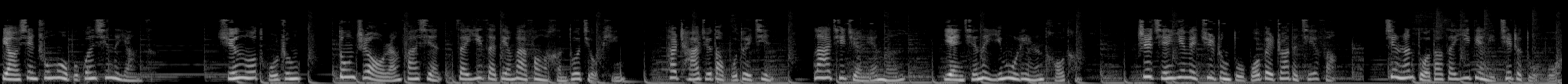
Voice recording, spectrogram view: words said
表现出漠不关心的样子。巡逻途中，东直偶然发现，在一在店外放了很多酒瓶。他察觉到不对劲，拉起卷帘门，眼前的一幕令人头疼。之前因为聚众赌博被抓的街坊，竟然躲到在衣店里接着赌博，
